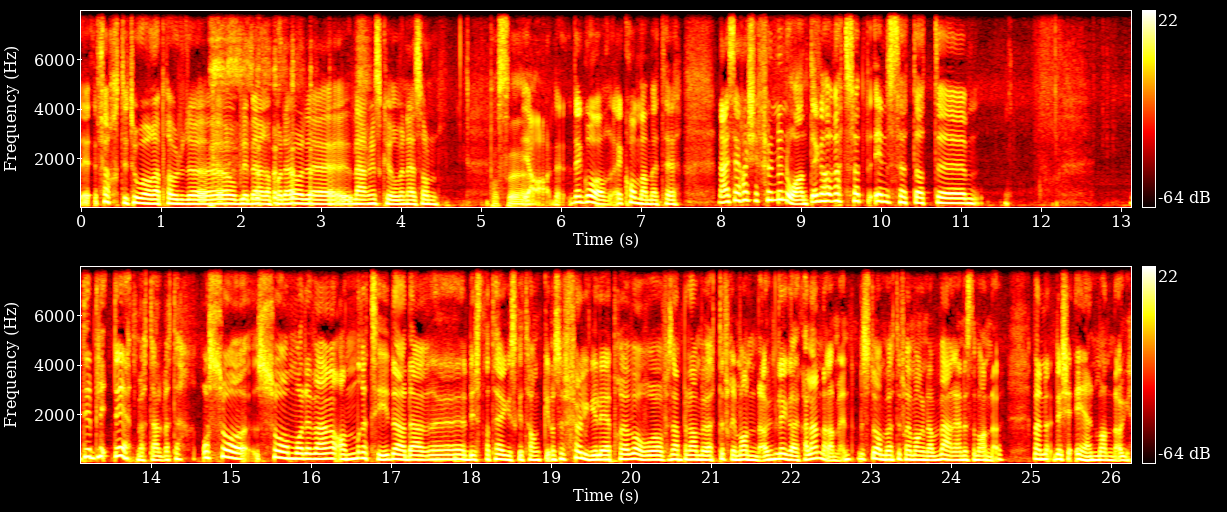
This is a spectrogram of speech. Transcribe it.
det, 42 år har jeg prøvd å bli bedre på det, og det, læringskurven er sånn Passe. Ja, det, det, går. Jeg kommer meg til Nei, så jeg har ikke funnet noe annet. Jeg har rett og slett innsett at uh, det, ble, det, er et møtehelvete. Og så, så, må det være andre tider der uh, de strategiske tankene Og selvfølgelig, jeg prøver å for ha møtefri mandag. Ligger i kalenderen min. Det står møtefri mandag hver eneste mandag. Men det er ikke én mandag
